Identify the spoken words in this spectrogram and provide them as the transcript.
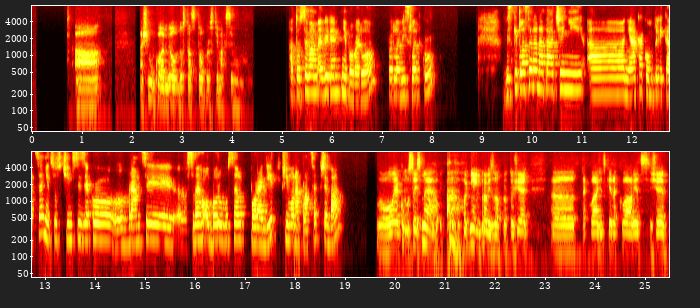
a naším úkolem bylo dostat z toho prostě maximum. A to se vám evidentně povedlo podle výsledku? Vyskytla se na natáčení a nějaká komplikace, něco s čím jsi jako v rámci eh, svého oboru musel poradit přímo na place třeba? No, jako museli jsme hodně improvizovat, protože uh, taková vždycky je taková věc, že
